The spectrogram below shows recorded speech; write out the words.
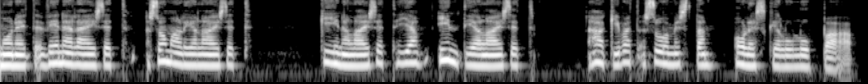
Monet venäläiset, somalialaiset, kiinalaiset ja intialaiset hakivat Suomesta oleskelulupaa.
